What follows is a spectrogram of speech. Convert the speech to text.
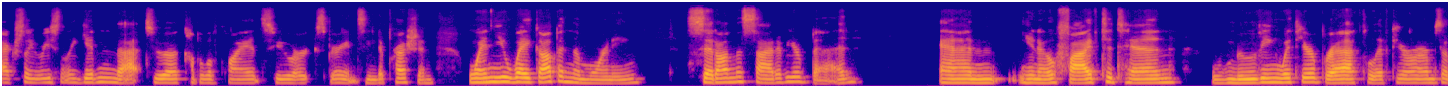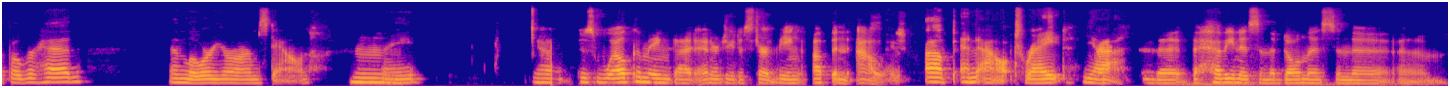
actually recently given that to a couple of clients who are experiencing depression. When you wake up in the morning, sit on the side of your bed and you know five to ten moving with your breath lift your arms up overhead and lower your arms down mm. right? Yeah just welcoming that energy to start being up and out. Up and out right? Yeah. And the the heaviness and the dullness and the um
